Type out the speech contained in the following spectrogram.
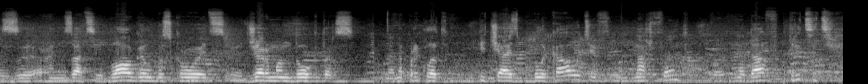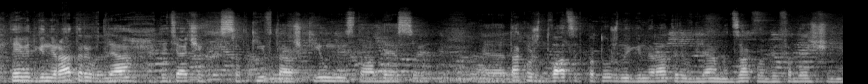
з організації Blaugelbeskreuz, German Doctors. Наприклад, під час блекаутів наш фонд надав 39 генераторів для дитячих садків та шкіл міста Одеси. Е, Також 20 потужних генераторів для медзакладів Одещини.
